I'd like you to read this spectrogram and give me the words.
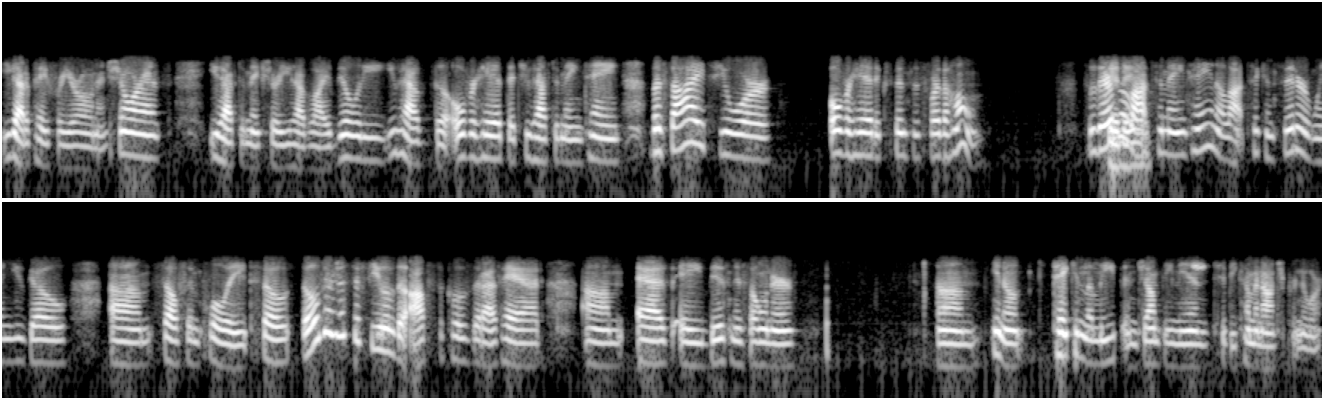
you got to pay for your own insurance you have to make sure you have liability, you have the overhead that you have to maintain besides your overhead expenses for the home. So there's it a is. lot to maintain, a lot to consider when you go um, self-employed. So those are just a few of the obstacles that I've had um, as a business owner. Um, you know, taking the leap and jumping in to become an entrepreneur.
